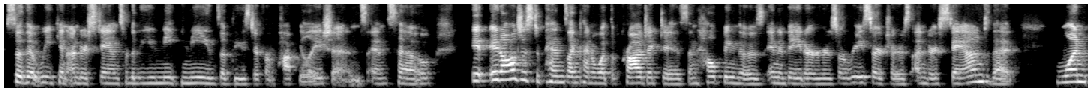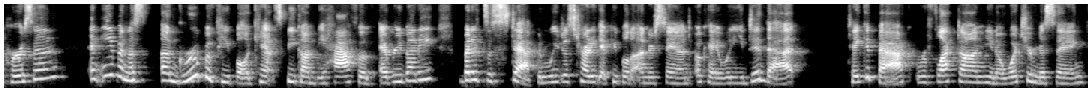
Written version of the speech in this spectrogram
so that we can understand sort of the unique needs of these different populations. And so, it, it all just depends on kind of what the project is and helping those innovators or researchers understand that one person and even a, a, group of people can't speak on behalf of everybody but it's a step. And we just try to get people to understand okay well you did that. Take it back. Reflect on you know what you're missing.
